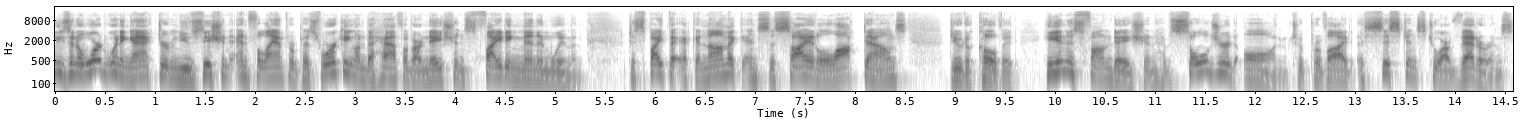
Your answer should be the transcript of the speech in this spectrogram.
He's an award winning actor, musician, and philanthropist working on behalf of our nation's fighting men and women. Despite the economic and societal lockdowns due to COVID, he and his foundation have soldiered on to provide assistance to our veterans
